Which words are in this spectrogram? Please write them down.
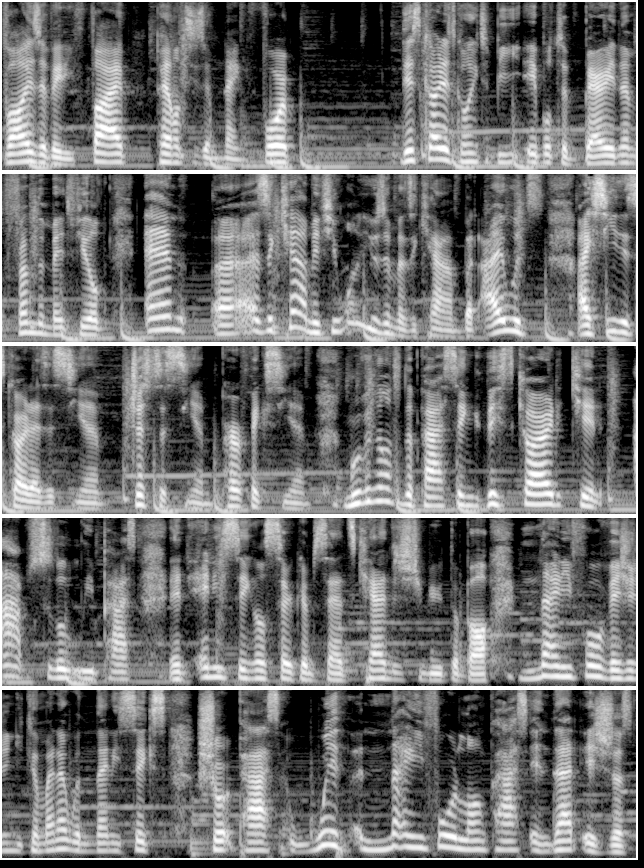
volleys of 85, penalties of 94 this card is going to be able to bury them from the midfield. And uh, as a cam if you want to use him as a cam but I would I see this card as a CM just a CM perfect CM moving on to the passing this card can absolutely pass in any single circumstance can distribute the ball. 94 vision you combine that with 96 short pass with 94 long pass and that is just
